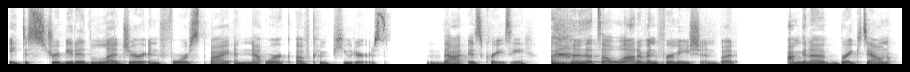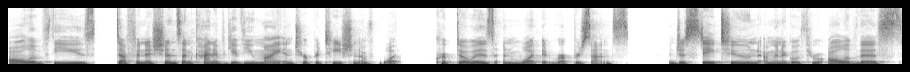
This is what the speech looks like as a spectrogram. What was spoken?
a distributed ledger enforced by a network of computers. That is crazy. That's a lot of information, but I'm going to break down all of these definitions and kind of give you my interpretation of what crypto is and what it represents. And just stay tuned. I'm going to go through all of this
